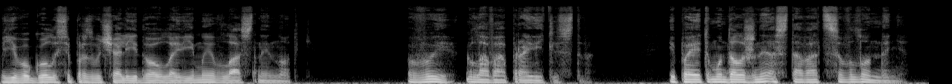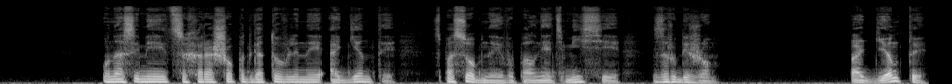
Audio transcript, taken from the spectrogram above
В его голосе прозвучали едва уловимые властные нотки. Вы глава правительства, и поэтому должны оставаться в Лондоне. У нас имеются хорошо подготовленные агенты, способные выполнять миссии за рубежом. Агенты?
